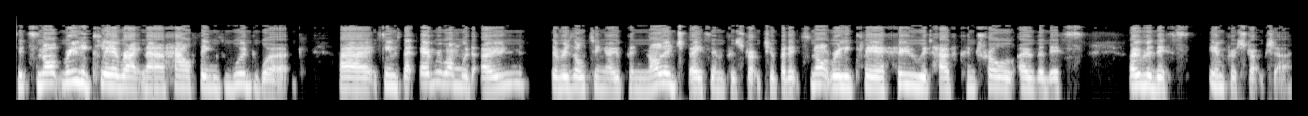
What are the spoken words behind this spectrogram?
It's not really clear right now how things would work. Uh, it seems that everyone would own the resulting open knowledge base infrastructure, but it's not really clear who would have control over this, over this infrastructure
